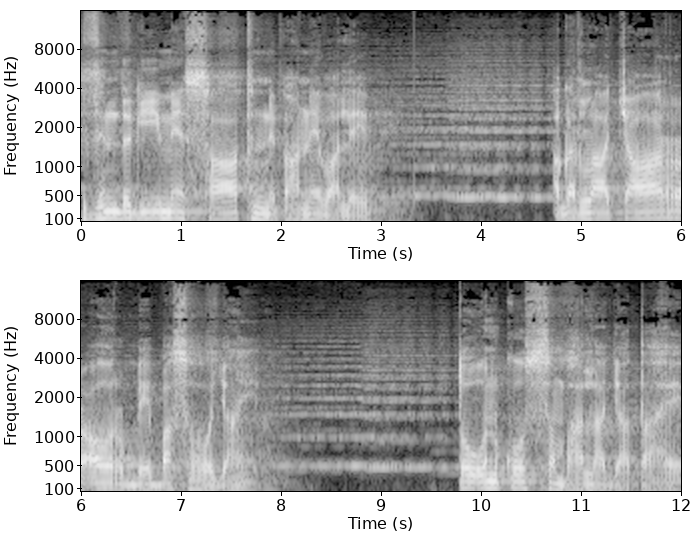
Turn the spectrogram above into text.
ज़िंदगी में साथ निभाने वाले अगर लाचार और बेबस हो जाएँ, तो उनको संभाला जाता है।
